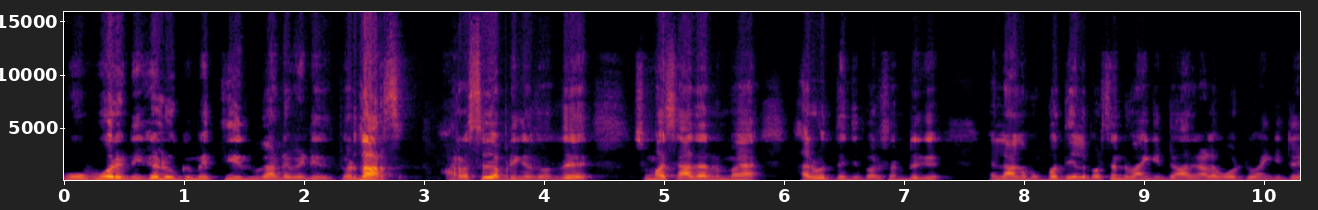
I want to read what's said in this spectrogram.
ஒவ்வொரு நிகழ்வுக்குமே தீர்வு காண வேண்டியது பேர் தான் அரசு. அரசு அப்படிங்கிறது வந்து சும்மா சாதாரணமாக அறுபத்தஞ்சி பர்சன்ட்டுக்கு நாங்கள் முப்பத்தி ஏழு பர்சன்ட் வாங்கிட்டோம். அதனால் ஓட்டு வாங்கிட்டு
